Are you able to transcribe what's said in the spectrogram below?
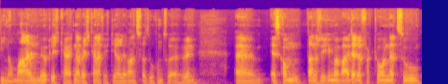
die normalen Möglichkeiten, aber ich kann natürlich die Relevanz versuchen zu erhöhen. Ähm, es kommen dann natürlich immer weitere Faktoren dazu,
